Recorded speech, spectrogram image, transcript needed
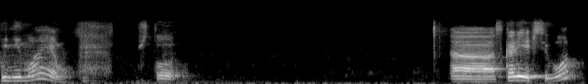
понимаем, что скорее всего,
